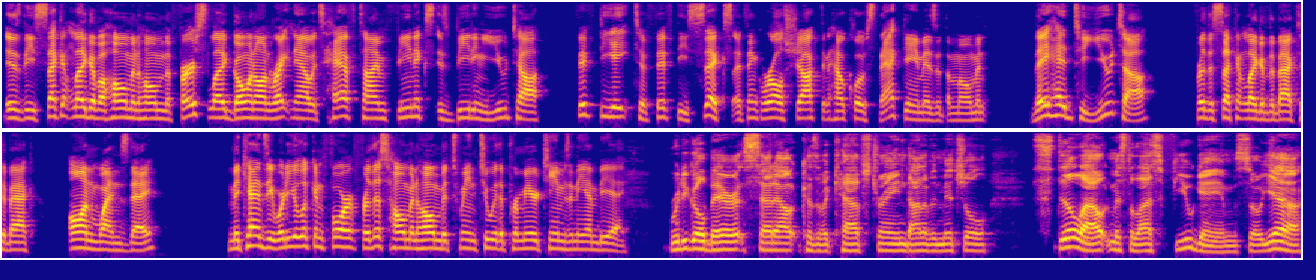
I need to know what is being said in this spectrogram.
is the second leg of a home and home. The first leg going on right now. It's halftime. Phoenix is beating Utah 58 to 56. I think we're all shocked in how close that game is at the moment. They head to Utah for the second leg of the back to back on Wednesday. Mackenzie, what are you looking for for this home and home between two of the premier teams in the NBA? Rudy Gobert set out because of a calf strain. Donovan Mitchell still out, missed the last few games. So yeah,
